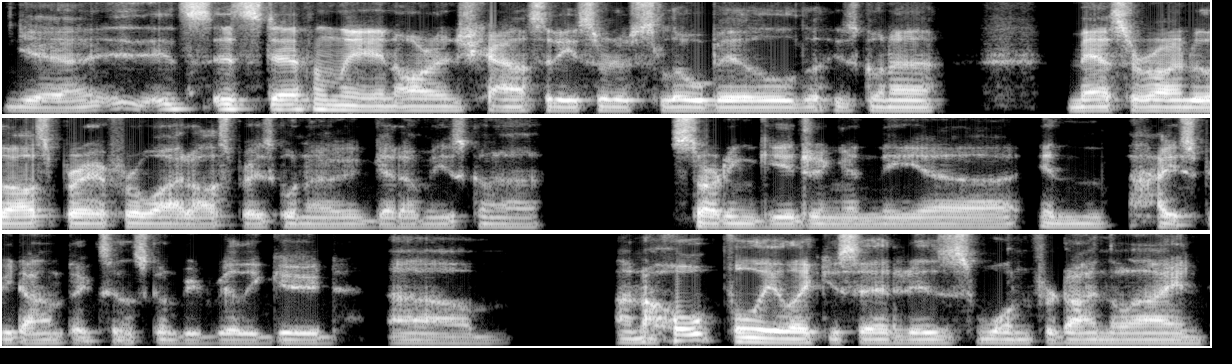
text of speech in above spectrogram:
Yeah, it's it's definitely an Orange Cassidy sort of slow build. He's gonna mess around with Ospreay for a while. Ospreay's gonna get him. He's gonna start engaging in the uh in high speed antics, and it's gonna be really good. Um, and hopefully, like you said, it is one for down the line.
